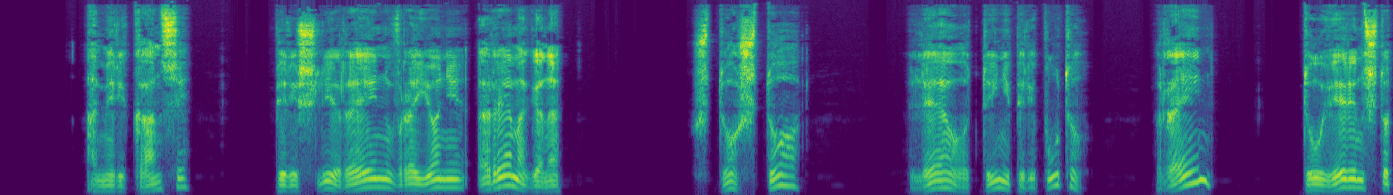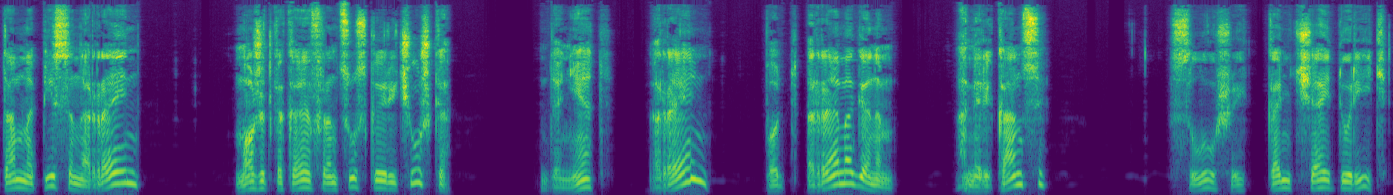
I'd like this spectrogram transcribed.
— Американцы перешли Рейн в районе Ремагена. — Что, что? — Лео, ты не перепутал? Рейн? Ты уверен, что там написано Рейн? Может, какая французская речушка? Да нет, Рейн под Ремагеном. Американцы? Слушай, кончай дурить.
